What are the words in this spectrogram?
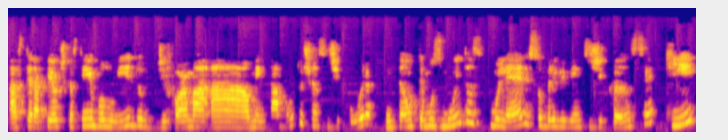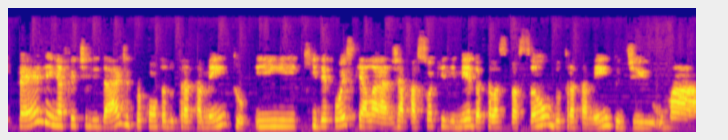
as terapêuticas têm evoluído de forma a aumentar muito a chance de cura. Então, temos muitas mulheres sobreviventes de câncer que perdem a fertilidade por conta do tratamento e que depois que ela já passou aquele medo, aquela situação do tratamento, de uma,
